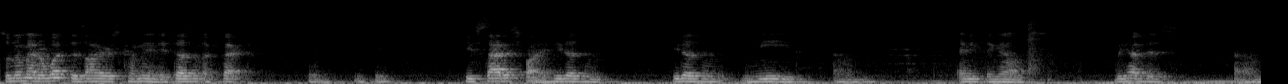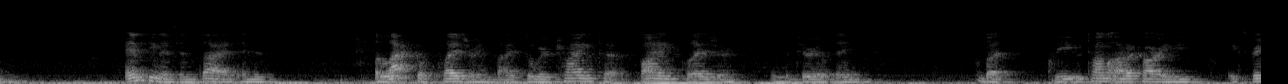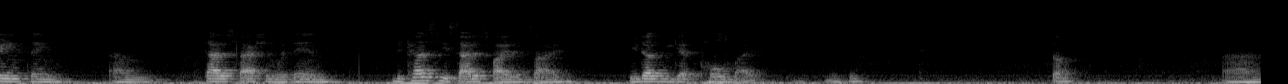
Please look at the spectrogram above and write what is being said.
So no matter what desires come in, it doesn't affect him. You see? He's satisfied. He doesn't he doesn't need um, anything else. We have this um, emptiness inside and this a lack of pleasure inside. So we're trying to find pleasure in material things. But the Uttama Adhikari, he's experiencing um, satisfaction within. Because he's satisfied inside, he doesn't get pulled by it. You see? So, uh,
